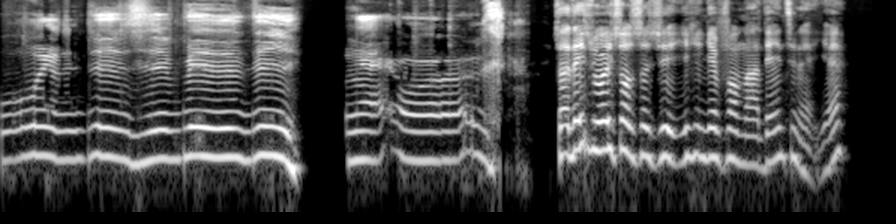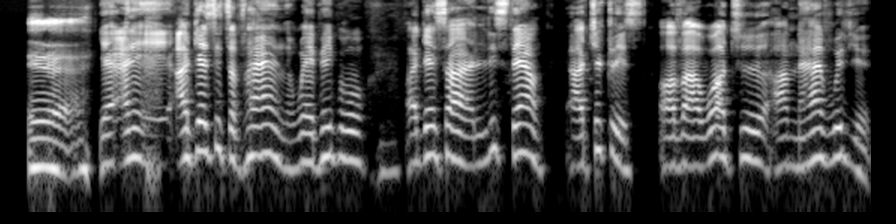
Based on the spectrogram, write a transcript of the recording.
with Disability Network? So these resources you, you can get from uh, the internet, yeah? Yeah. Yeah, and it, I guess it's a plan where people, I guess, uh, list down a checklist of uh, what to um have with you.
